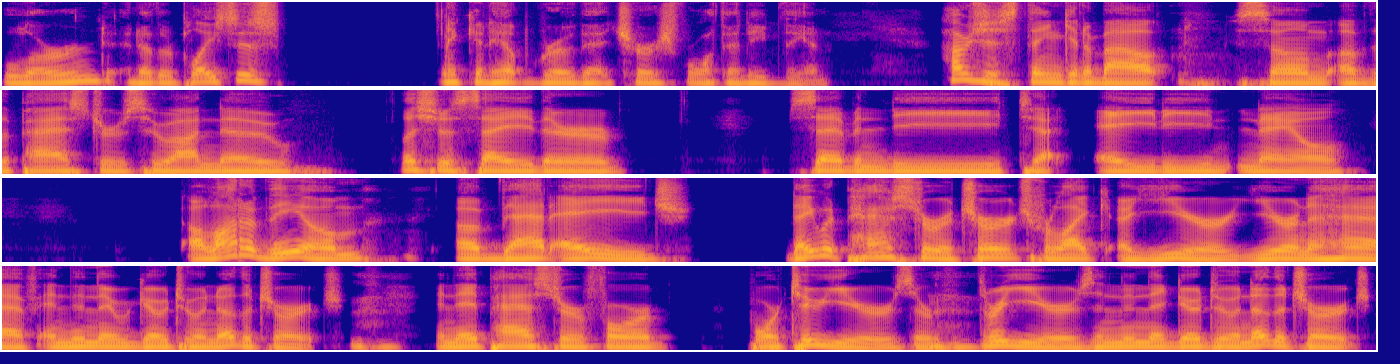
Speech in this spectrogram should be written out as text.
learned at other places and can help grow that church for what they need then. I was just thinking about some of the pastors who I know. Let's just say they're 70 to 80 now. A lot of them of that age, they would pastor a church for like a year, year and a half, and then they would go to another church mm-hmm. and they'd pastor for for two years or mm-hmm. three years, and then they'd go to another church.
